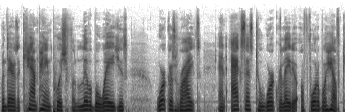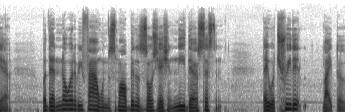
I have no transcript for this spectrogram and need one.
when there is a campaign push for livable wages, workers' rights, and access to work related affordable health care, but they're nowhere to be found when the Small Business Association need their assistance. They were treated like the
